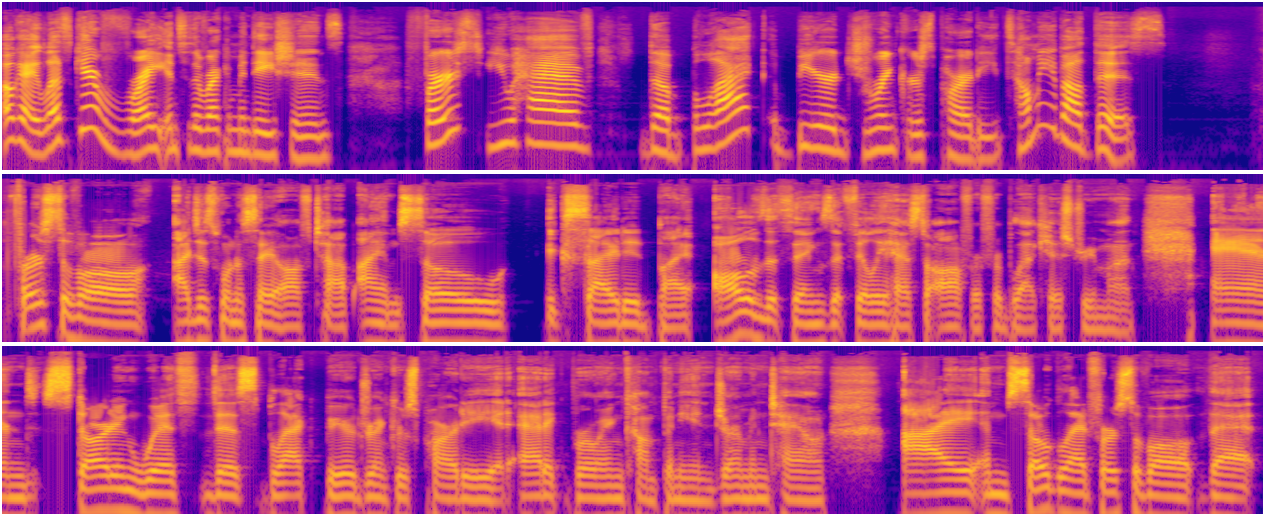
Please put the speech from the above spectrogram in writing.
Okay, let's get right into the recommendations. First, you have the Black Beer Drinkers Party. Tell me about this. First of all, I just want to say off top, I am so excited by all of the things that Philly has to offer for Black History Month. And starting with this Black Beer Drinkers Party at Attic Brewing Company in Germantown, I am so glad, first of all, that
